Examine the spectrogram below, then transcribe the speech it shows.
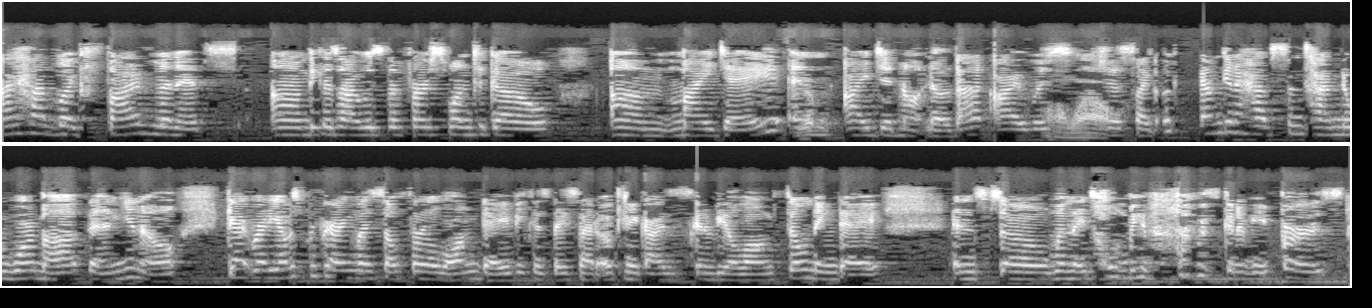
I had like five minutes um, because I was the first one to go um, my day, and yep. I did not know that. I was oh, wow. just like, okay, I'm gonna have some time to warm up and you know get ready. I was preparing myself for a long day because they said, okay, guys, it's gonna be a long filming day, and so when they told me that I was gonna be first,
